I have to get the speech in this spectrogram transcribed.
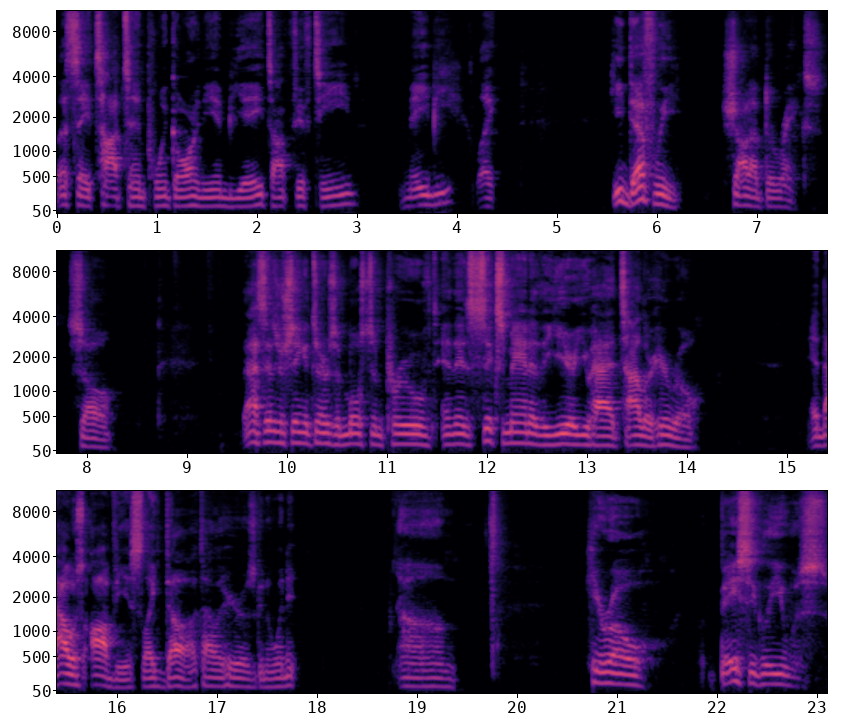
let's say, top 10 point guard in the NBA, top 15, maybe. Like, he definitely shot up the ranks. So, that's interesting in terms of most improved. And then six man of the year, you had Tyler Herro. And that was obvious. Like, duh, Tyler Herro is going to win it. Um, Herro basically was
